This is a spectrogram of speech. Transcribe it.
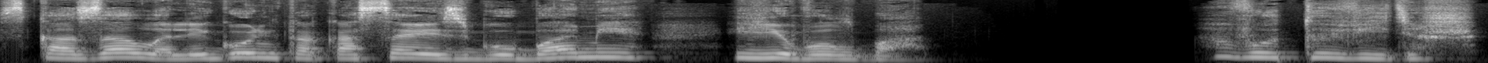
сказала, легонько касаясь губами его лба. «Вот увидишь».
